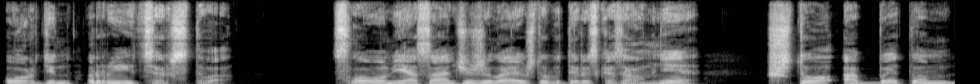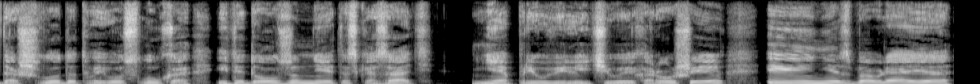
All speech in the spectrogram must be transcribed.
орден рыцарства? Словом, я, Санчо, желаю, чтобы ты рассказал мне, что об этом дошло до твоего слуха, и ты должен мне это сказать» не преувеличивая хорошее и не сбавляя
